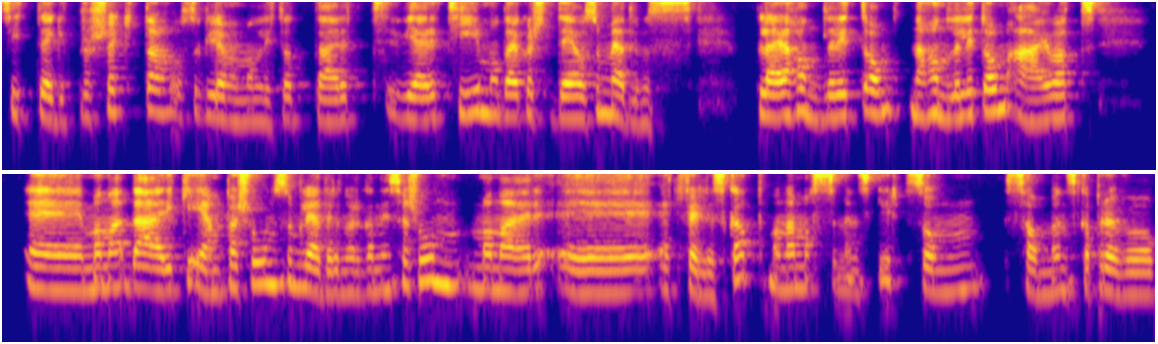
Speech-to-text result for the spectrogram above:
sitt eget prosjekt, da, og så glemmer man litt at er et, vi er et team. Og det er kanskje det også medlemspleie handler litt om, handler litt om er jo at Eh, er, det er ikke én person som leder en organisasjon, man er eh, et fellesskap. Man er masse mennesker som sammen skal prøve å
